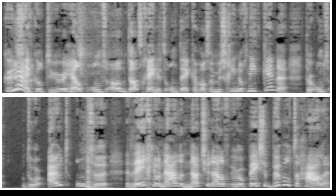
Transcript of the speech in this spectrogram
Kunst Ja. en cultuur helpen ons ook datgene te ontdekken wat we misschien nog niet kennen. Door ons door uit onze regionale, nationale of Europese bubbel te halen.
